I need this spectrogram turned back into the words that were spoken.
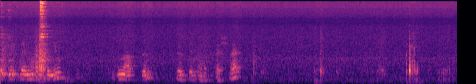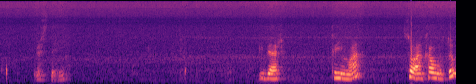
Ekmeklerimi hazırlayayım. Tuzunu attım. Göstereyim arkadaşlar. Göstereyim. Biber, kıyma, soğan kavurdum.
